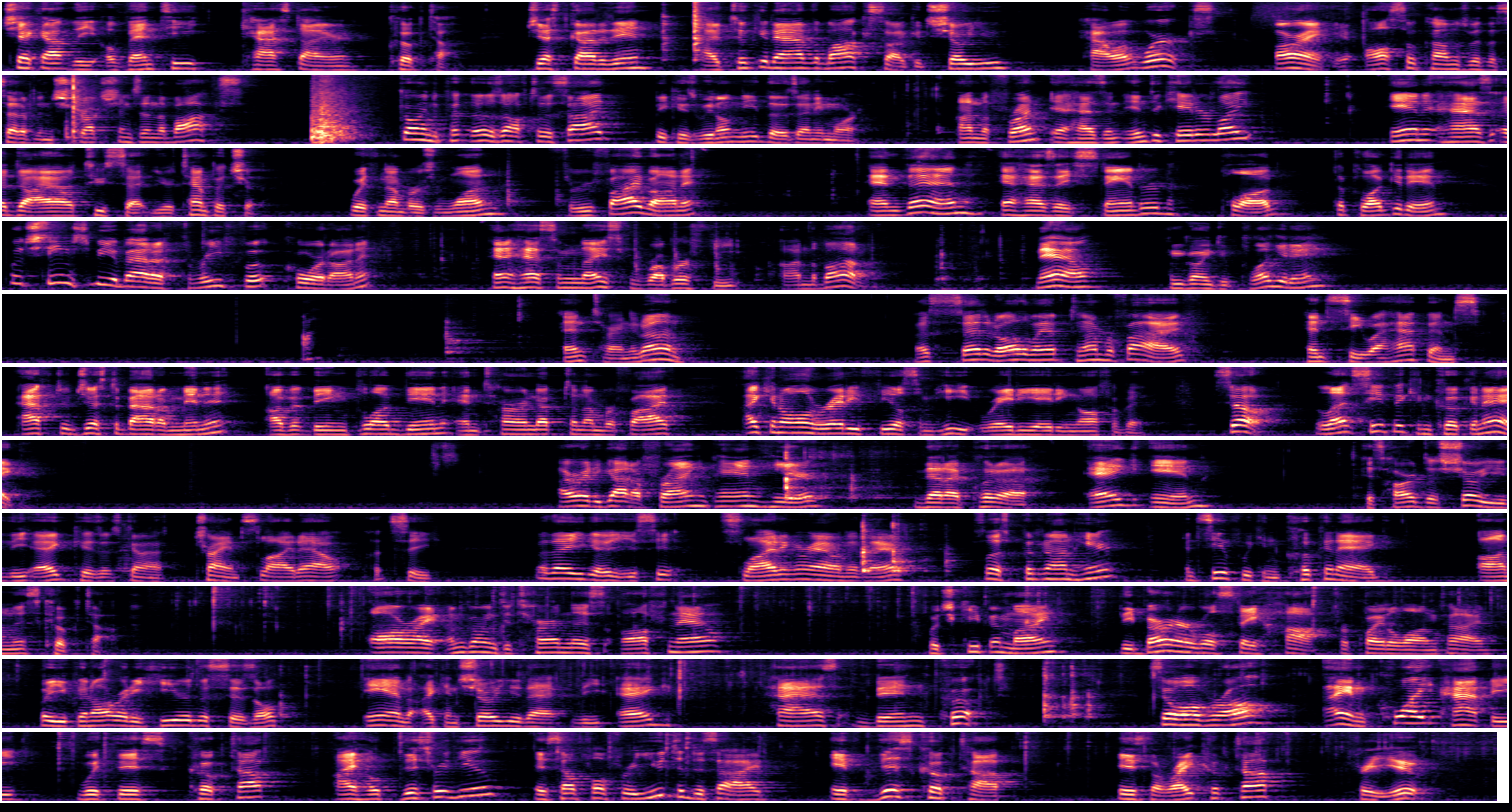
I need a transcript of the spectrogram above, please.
check out the Ovente cast iron cooktop. Just got it in. I took it out of the box so I could show you how it works. All right, it also comes with a set of instructions in the box. Going to put those off to the side because we don't need those anymore. On the front, it has an indicator light and it has a dial to set your temperature with numbers one through five on it. And then it has a standard plug to plug it in, which seems to be about a three foot cord on it. And it has some nice rubber feet on the bottom. Now, I'm going to plug it in and turn it on. Let's set it all the way up to number five and see what happens. After just about a minute of it being plugged in and turned up to number five, I can already feel some heat radiating off of it. So let's see if it can cook an egg. I already got a frying pan here that I put a egg in. It's hard to show you the egg because it's gonna try and slide out. Let's see. But there you go, you see it sliding around in there. So let's put it on here and see if we can cook an egg on this cooktop. All right, I'm going to turn this off now, which keep in mind, the burner will stay hot for quite a long time, but you can already hear the sizzle, and I can show you that the egg has been cooked. So overall, I am quite happy with this cooktop. I hope this review is helpful for you to decide if this cooktop is the right cooktop for you.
